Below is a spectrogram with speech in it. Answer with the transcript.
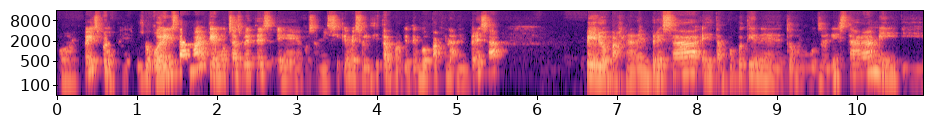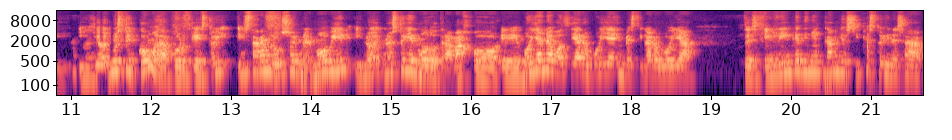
por Facebook, incluso por Instagram, que muchas veces, eh, pues a mí sí que me solicitan porque tengo página de empresa, pero página de empresa eh, tampoco tiene todo el mundo en Instagram y, y- y yo no estoy cómoda porque estoy, Instagram lo uso en el móvil y no, no estoy en modo trabajo, eh, voy a negociar o voy a investigar o voy a... Entonces, en LinkedIn, en cambio, sí que estoy en esa,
